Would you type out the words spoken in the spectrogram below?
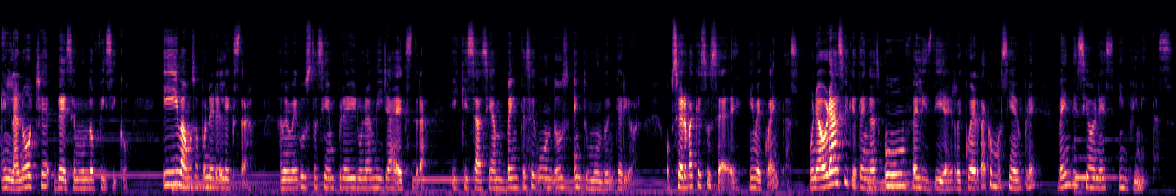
en la noche de ese mundo físico. Y vamos a poner el extra. A mí me gusta siempre ir una milla extra y quizás sean 20 segundos en tu mundo interior. Observa qué sucede y me cuentas. Un abrazo y que tengas un feliz día y recuerda como siempre, bendiciones infinitas.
